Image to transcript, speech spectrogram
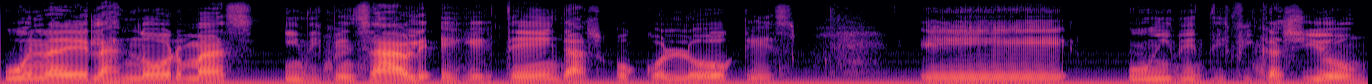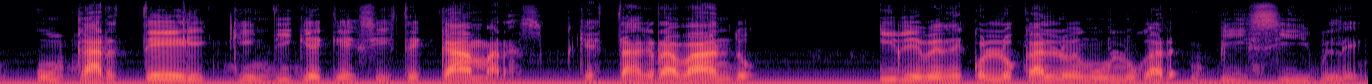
Una de las normas indispensables es que tengas o coloques eh, una identificación, un cartel que indique que existe cámaras, que estás grabando y debes de colocarlo en un lugar visible.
